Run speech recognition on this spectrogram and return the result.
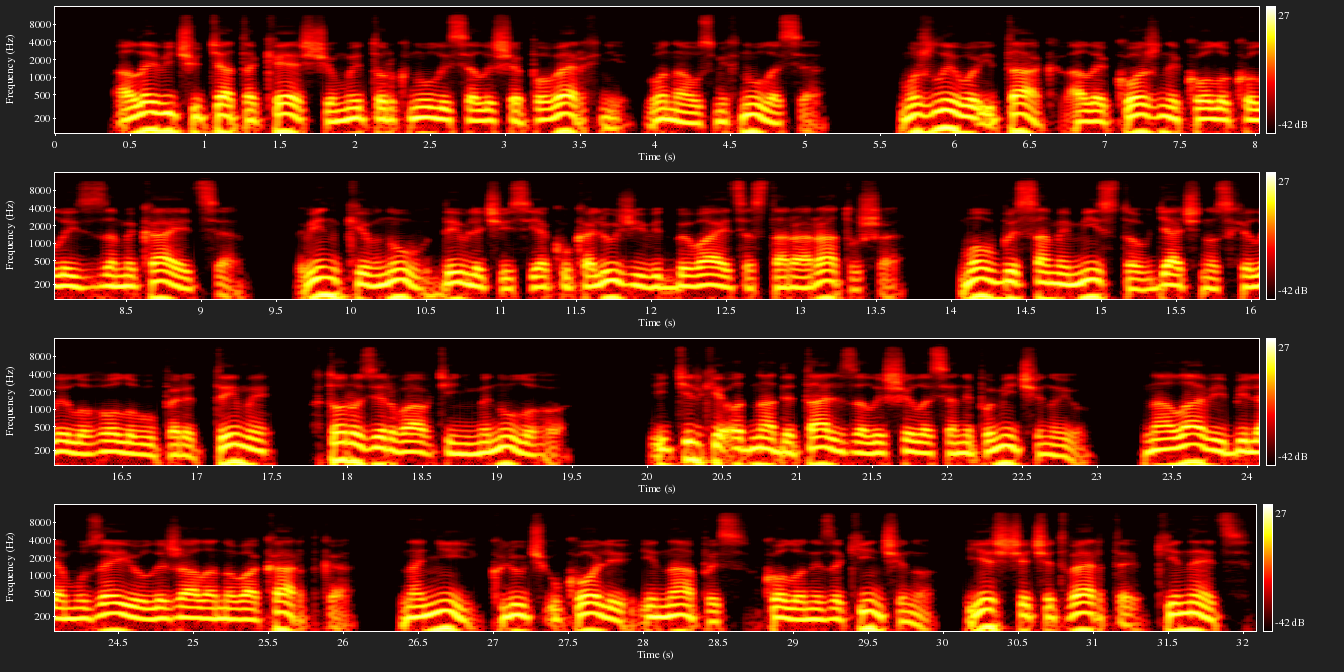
Але відчуття таке, що ми торкнулися лише поверхні, вона усміхнулася. Можливо, і так, але кожне коло колись замикається. Він кивнув, дивлячись, як у калюжі відбивається стара ратуша, Мов би саме місто вдячно схилило голову перед тими, хто розірвав тінь минулого. І тільки одна деталь залишилася непоміченою. На лаві біля музею лежала нова картка, на ній ключ у колі і напис коло не закінчено, є ще четверте, кінець.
